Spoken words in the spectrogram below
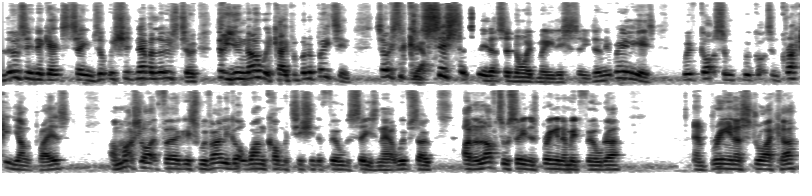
losing against teams that we should never lose to that you know we're capable of beating. So it's the consistency yeah. that's annoyed me this season. It really is. We've got some we've got some cracking young players. And much like Fergus, we've only got one competition to fill the season out with. So I'd love to have seen us bring in a midfielder and bring in a striker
